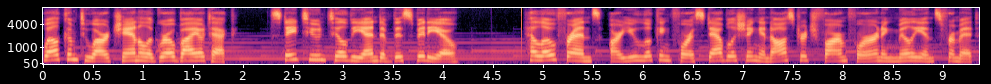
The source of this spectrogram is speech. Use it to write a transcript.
Welcome to our channel Agrobiotech. Stay tuned till the end of this video. Hello friends, are you looking for establishing an ostrich farm for earning millions from it?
